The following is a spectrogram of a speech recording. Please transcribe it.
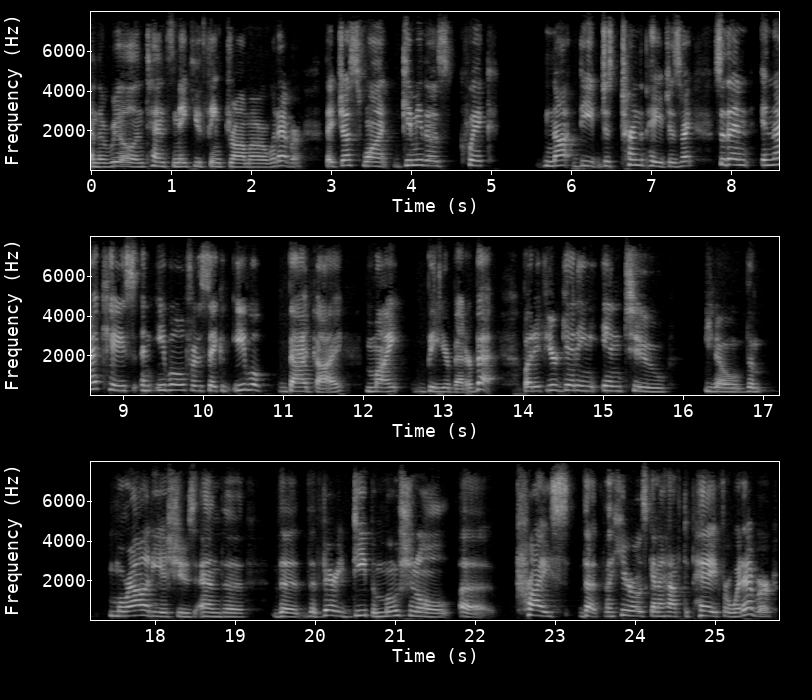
and the real intense make you think drama or whatever. They just want give me those quick not deep just turn the pages right? So then, in that case, an evil for the sake of evil bad guy might be your better bet. But if you're getting into, you know, the morality issues and the the the very deep emotional uh, price that the hero is going to have to pay for whatever,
